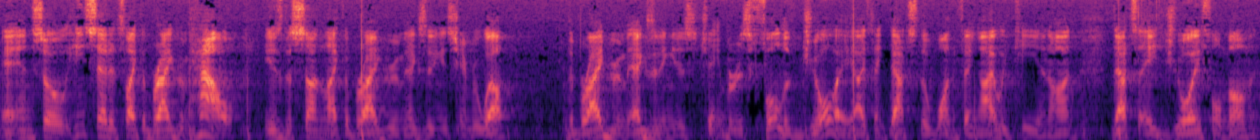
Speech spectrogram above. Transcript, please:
And so he said it's like a bridegroom. How is the sun like a bridegroom exiting his chamber? Well, the bridegroom exiting his chamber is full of joy. I think that's the one thing I would key in on. That's a joyful moment.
